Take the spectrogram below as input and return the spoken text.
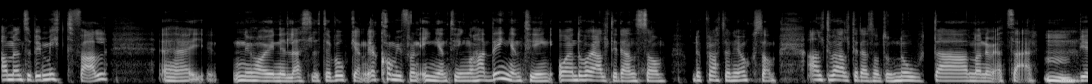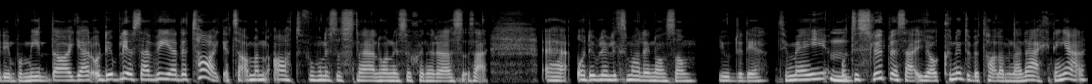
ja men typ i mitt fall, Eh, nu har ju ni läst lite i boken. Jag kom ju från ingenting och hade ingenting. Och ändå var jag alltid den som, och det pratar ni också om, alltid var alltid den som tog notan och ni vet så här, Mm. bjöd in på middagar. Och det blev så här vedertaget. Så, men, ah, hon är så snäll, hon är så generös. Och, så. Eh, och det blev liksom aldrig någon som gjorde det till mig. Mm. Och till slut blev det så här, jag kunde inte betala mina räkningar.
